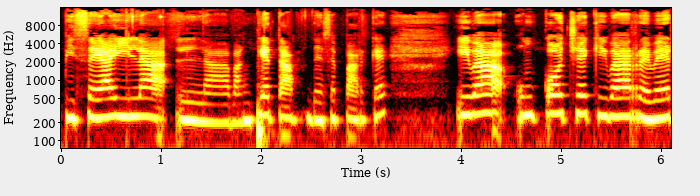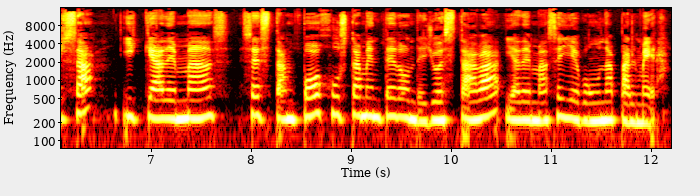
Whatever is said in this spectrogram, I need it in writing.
pisé ahí la, la banqueta de ese parque, iba un coche que iba a reversa y que además se estampó justamente donde yo estaba y además se llevó una palmera.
